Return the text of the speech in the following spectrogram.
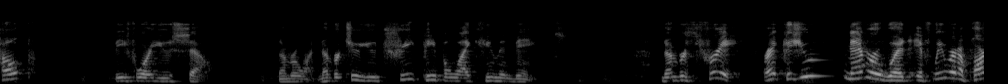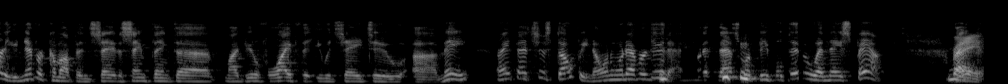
help before you sell. Number one. Number two, you treat people like human beings. Number three, right? Because you never would, if we were at a party, you'd never come up and say the same thing to my beautiful wife that you would say to uh, me, right? That's just dopey. No one would ever do that. But that's what people do when they spam. Right? right.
